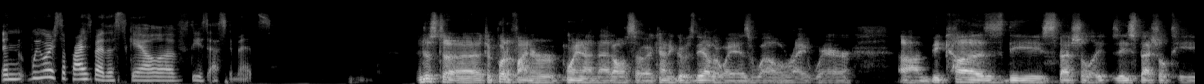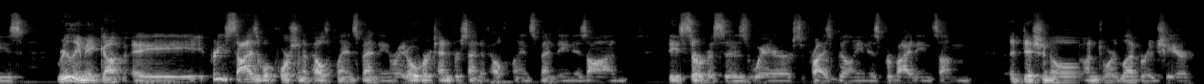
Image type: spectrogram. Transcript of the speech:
And we were surprised by the scale of these estimates. And just to, to put a finer point on that, also, it kind of goes the other way as well, right? Where um, because these special these specialties really make up a pretty sizable portion of health plan spending, right? Over 10% of health plan spending is on these services where surprise billing is providing some additional untoward leverage here.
